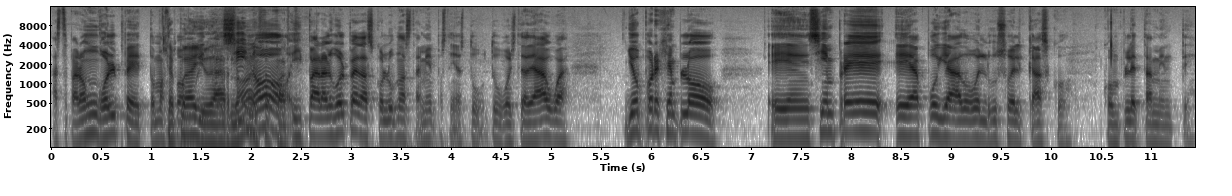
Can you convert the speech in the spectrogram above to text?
hasta para un golpe tomas Te puede ayudar, ¿no? Sí, no, y para el golpe de las columnas también pues tienes tu, tu bolsita de agua. Yo, por ejemplo, eh, siempre he apoyado el uso del casco completamente.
